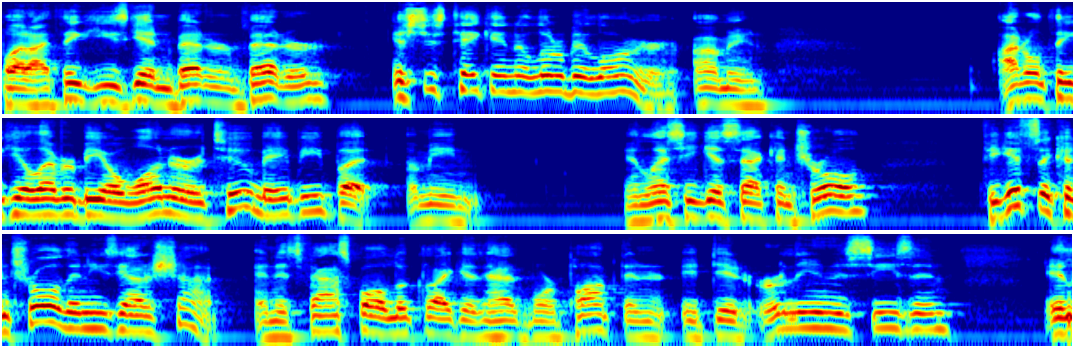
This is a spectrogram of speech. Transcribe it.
But I think he's getting better and better. It's just taking a little bit longer. I mean, I don't think he'll ever be a one or a two, maybe, but I mean, unless he gets that control. If he gets the control, then he's got a shot. And his fastball looked like it had more pop than it did early in the season. It,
